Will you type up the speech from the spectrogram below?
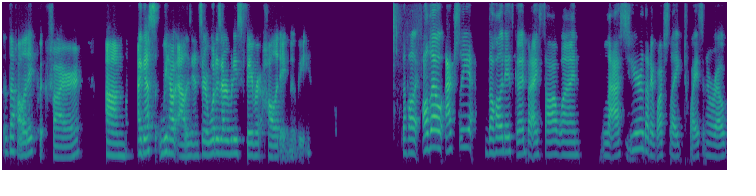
the holiday quick fire. Um I guess we have Ali's answer. What is everybody's favorite holiday movie? The holiday although actually the holiday is good, but I saw one last year that I watched like twice in a row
